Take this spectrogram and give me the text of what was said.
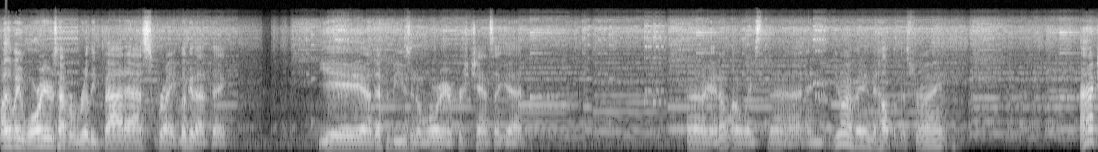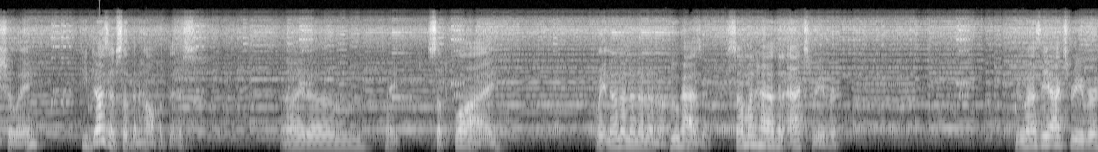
By the way, warriors have a really badass sprite. Look at that thing. Yeah, I'll definitely be using a warrior first chance I get. Okay, I don't want to waste that. And you don't have anything to help with this, right? Actually, he does have something to help with this. Item... Wait. Supply. Wait, no, no, no, no, no, no. Who has it? Someone has an Axe Reaver. Who has the Axe Reaver?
